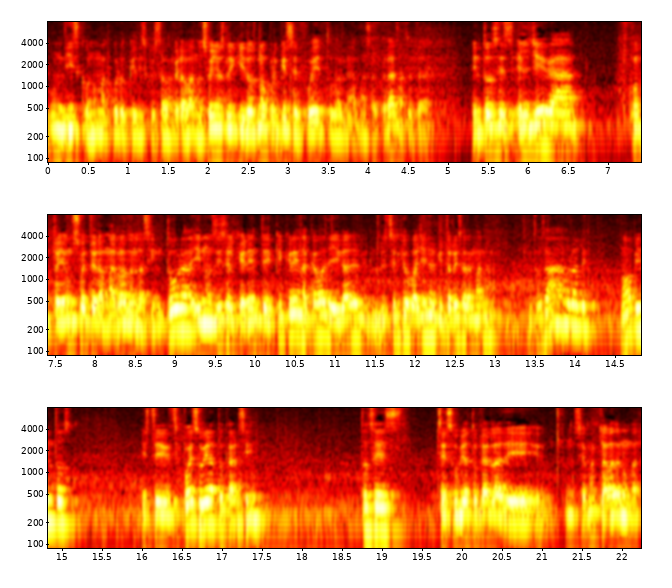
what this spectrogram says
un disco, no me acuerdo qué disco estaban grabando. Sueños líquidos no, porque se fue todavía más atrás. Más atrás. Entonces él llega, traía un suéter amarrado en la cintura y nos dice el gerente, ¿qué creen? Acaba de llegar el, Sergio Ballén, el guitarrista de Mana. Entonces, ah, órale, no, vientos. Este, ¿Se puede subir a tocar? Sí. Entonces se subió a tocar la de, ¿cómo se llama? Clavado en un bar,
